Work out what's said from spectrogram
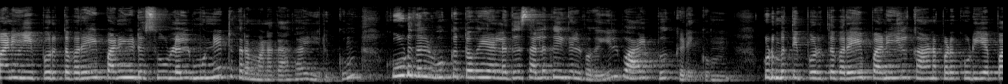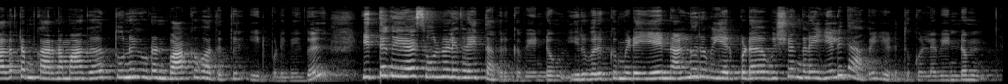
பணியை பொறுத்தவரை பணியிட சூழல் முன்னேற்றகரமானதாக இருக்கும். கூடுதல் ஊக்கத்தொகை அல்லது சலுகைகள் வகையில் வாய்ப்பு கிடைக்கும். குடும்பத்தை பொறுத்தவரை பணியில் காணப்படக்கூடிய பதட்டம் காரணமாக துணையுடன் வாக்குவாதத்தில் ஈடுபடுவீர்கள். இத்தகைய சூழ்நிலைகளை தவிர்க்க வேண்டும். இருவருக்கும் இடையே நல்லுறவு ஏற்பட விஷயங்களை எளிதாக எடுத்துக்கொள்ள வேண்டும்.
